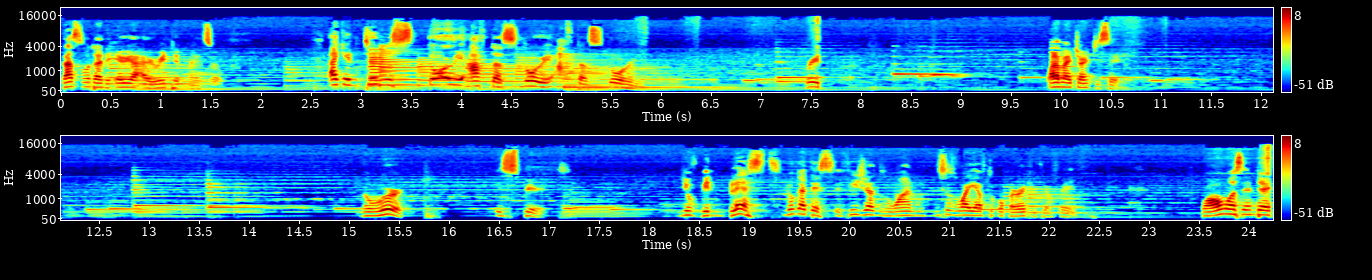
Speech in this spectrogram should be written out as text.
that's not an area I rated myself. I can tell you story after story after story. Great. What am I trying to say? The word is spirit. You've been blessed. Look at this Ephesians 1. This is why you have to cooperate with your faith. We're almost entering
